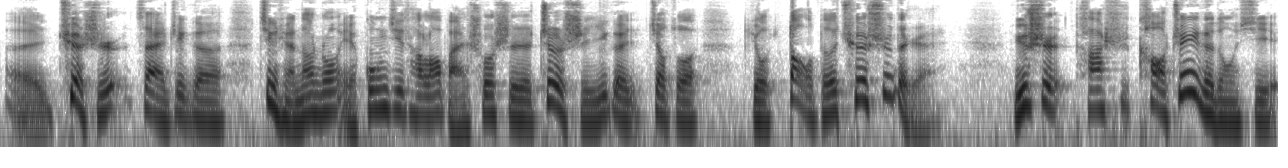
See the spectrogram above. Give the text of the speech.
呃，确实在这个竞选当中也攻击他老板，说是这是一个叫做有道德缺失的人，于是他是靠这个东西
